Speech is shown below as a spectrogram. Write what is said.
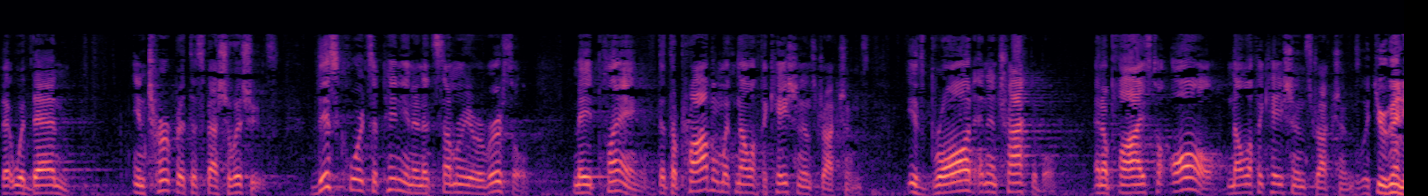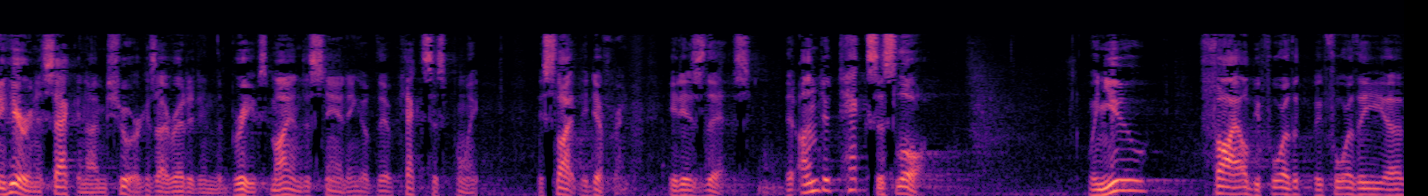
that would then interpret the special issues. This court's opinion in its summary reversal made plain that the problem with nullification instructions is broad and intractable and applies to all nullification instructions. What you're going to hear in a second, I'm sure, because I read it in the briefs, my understanding of the Texas point is slightly different. It is this, that under Texas law, when you file before the, before the uh,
